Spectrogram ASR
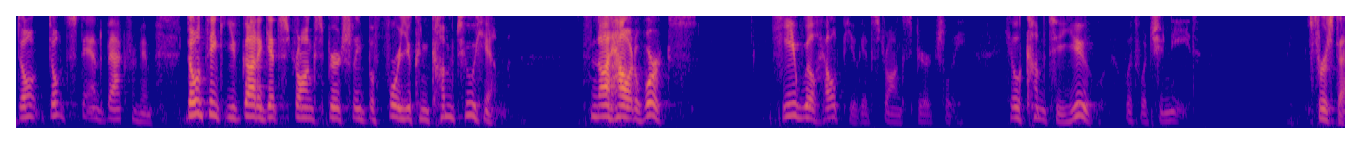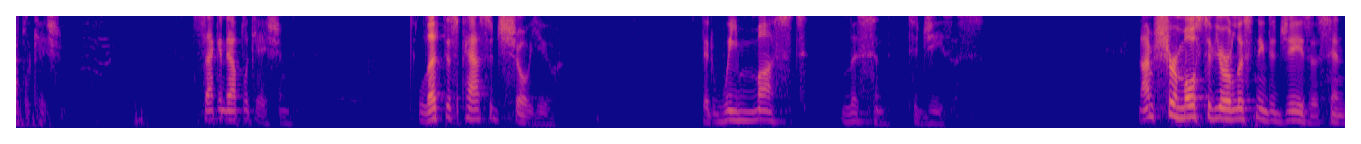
Don't, don't stand back from Him. Don't think you've got to get strong spiritually before you can come to Him. It's not how it works. He will help you get strong spiritually, He'll come to you with what you need. It's first application. Second application let this passage show you that we must listen to Jesus. I'm sure most of you are listening to Jesus in,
